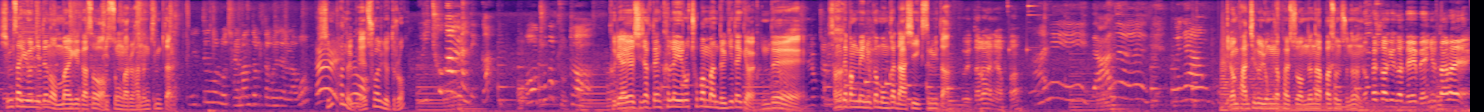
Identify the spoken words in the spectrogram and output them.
심사위원이 된 엄마에게 가서 귓속말을 하는 김딸 1등으로 잘 만들었다고 해달라고? 심판을 매수하려 들어? 우리 초밥 만들까? 어 초밥 좋다. 그리하여 시작된 클레이로 초밥 만들기 대결 근데 상대방 메뉴가 뭔가 낯이 익습니다 왜 따라하냐 아빠? 아니 나는 이런 반칙을 용납할 수 없는 아빠 선수는 옆에 가게가 내 메뉴 따라해.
